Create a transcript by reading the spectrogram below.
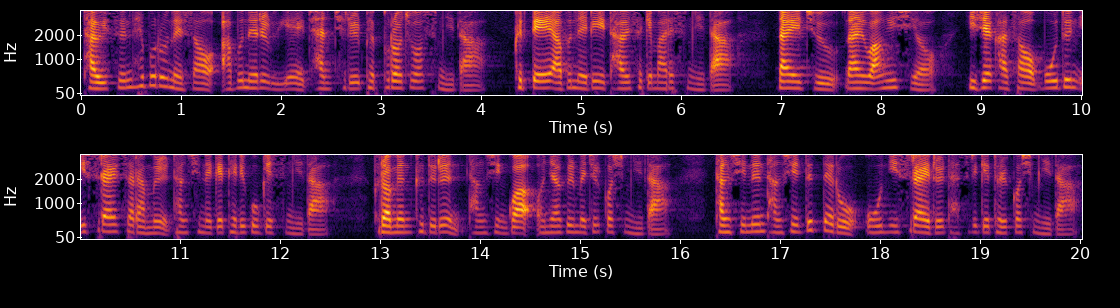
다윗은 헤브론에서 아브넬을 위해 잔치를 베풀어 주었습니다. 그때 아브넬이 다윗에게 말했습니다. 나의 주, 나의 왕이시여, 이제 가서 모든 이스라엘 사람을 당신에게 데리고 오겠습니다. 그러면 그들은 당신과 언약을 맺을 것입니다. 당신은 당신 뜻대로 온 이스라엘을 다스리게 될 것입니다.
